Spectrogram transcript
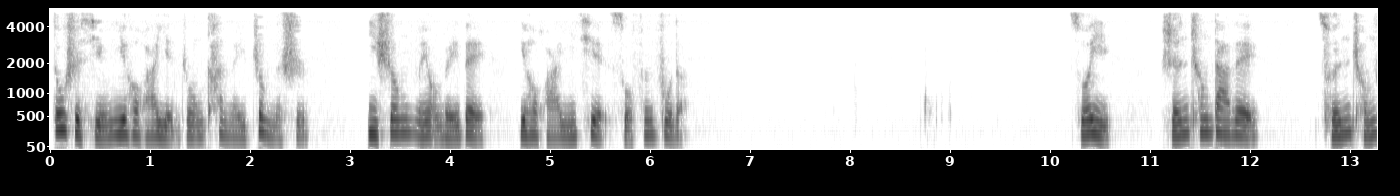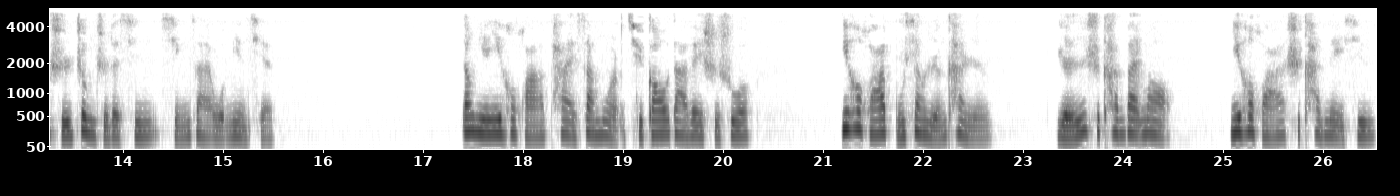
都是行耶和华眼中看为正的事，一生没有违背耶和华一切所吩咐的。所以，神称大卫存诚实正直的心行在我面前。当年耶和华派萨穆尔去高大卫时说：“耶和华不像人看人，人是看外貌，耶和华是看内心。”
